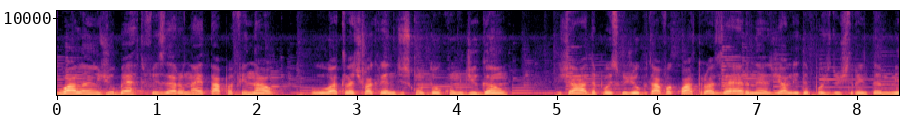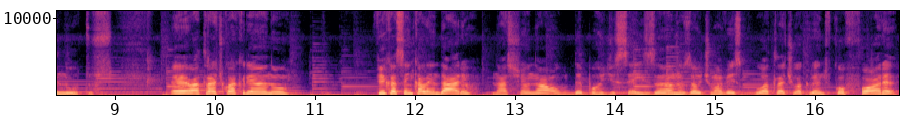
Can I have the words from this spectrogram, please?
O Alan e o Gilberto fizeram na etapa final. O Atlético Acreano descontou com o Digão já depois que o jogo estava 4 a 0 né? Já ali depois dos 30 minutos. É, o Atlético Acreano fica sem calendário nacional depois de seis anos. A última vez que o Atlético Acreano ficou fora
